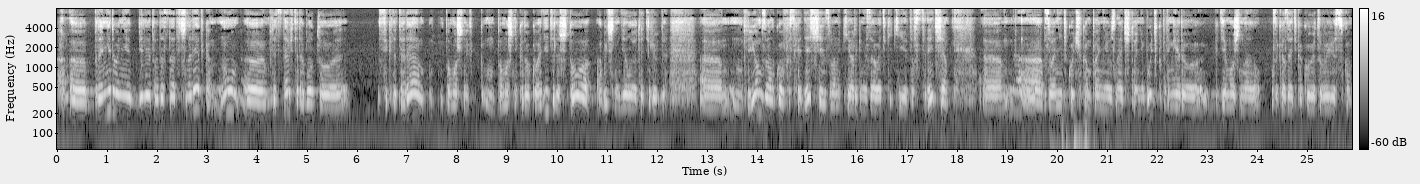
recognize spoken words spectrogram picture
Э, бронирование билетов достаточно редко. Ну, э, представьте работу секретаря, помощник, помощника руководителя, что обычно делают эти люди. Э, прием звонков, исходящие звонки, организовать какие-то встречи, обзвонить кучу компаний, узнать что-нибудь, к примеру, где можно заказать какую-то вывеску,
